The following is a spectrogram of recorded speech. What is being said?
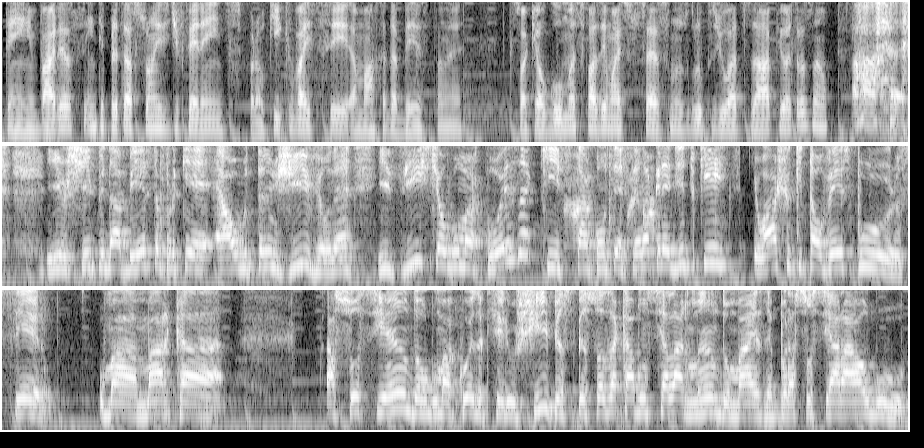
tem várias interpretações diferentes para o que, que vai ser a marca da besta, né? Só que algumas fazem mais sucesso nos grupos de WhatsApp e outras não. Ah, e o chip da besta porque é algo tangível, né? Existe alguma coisa que está acontecendo, acredito que eu acho que talvez por ser uma marca associando alguma coisa que seria o chip, as pessoas acabam se alarmando mais, né, por associar a algo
